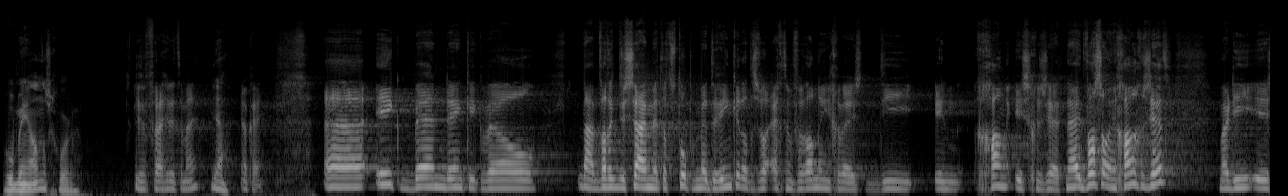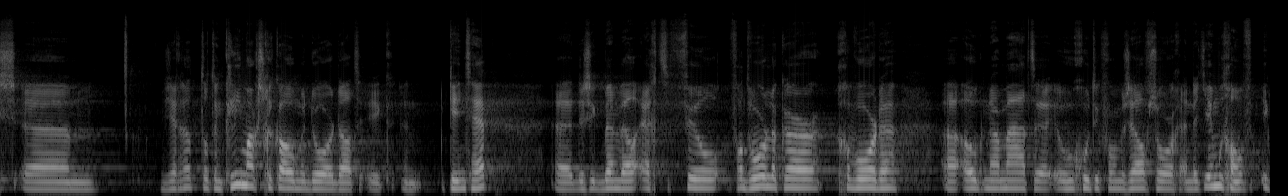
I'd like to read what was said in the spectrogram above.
Hoe ben je anders geworden? Vraag je dit aan mij? Ja. Oké. Ik ben denk ik wel... Nou, wat ik dus zei met dat stoppen met drinken, dat is wel echt een verandering geweest die in gang is gezet. Nee, het was al in gang gezet, maar die is, ehm, hoe zeg je dat, tot een climax gekomen doordat ik een kind heb. Eh, dus ik ben wel echt veel verantwoordelijker geworden, eh, ook naarmate hoe goed ik voor mezelf zorg. En dat je, moet gewoon, ik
